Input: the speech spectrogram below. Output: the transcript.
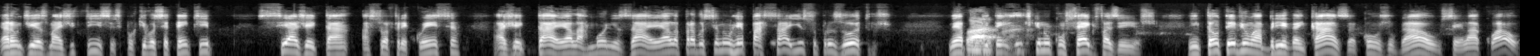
eram dias mais difíceis, porque você tem que se ajeitar a sua frequência, ajeitar ela, harmonizar ela, para você não repassar isso para os outros. Né? Porque claro. tem gente que não consegue fazer isso. Então, teve uma briga em casa, conjugal, sei lá qual,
